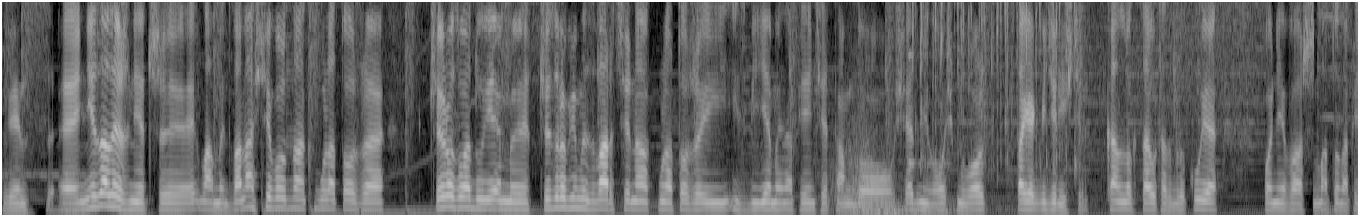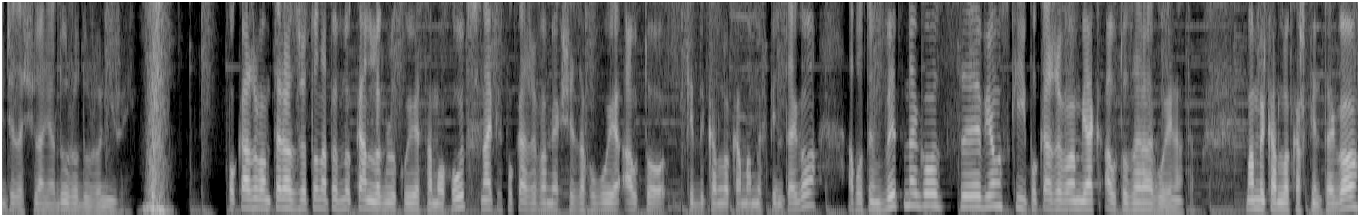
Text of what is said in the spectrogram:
więc e, niezależnie czy mamy 12 V na akumulatorze, czy rozładujemy, czy zrobimy zwarcie na akumulatorze i, i zbijemy napięcie tam do 7-8 V, tak jak widzieliście. Canlock cały czas blokuje, ponieważ ma to napięcie zasilania dużo, dużo niżej. Pokażę Wam teraz, że to na pewno Canlock blokuje samochód. Najpierw pokażę Wam, jak się zachowuje auto, kiedy Canlocka mamy wpiętego, a potem wypnę go z wiązki i pokażę Wam, jak auto zareaguje na to. Mamy Canlocka wpiętego,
